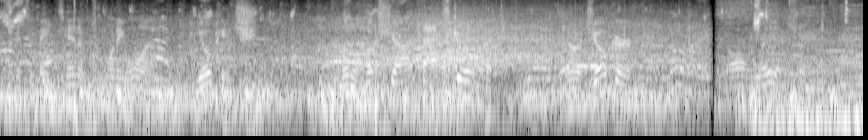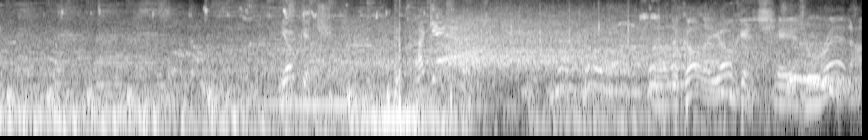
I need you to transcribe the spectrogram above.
Nuggets made 10 of 21. Jokic. Little hook shot. That's good. No, Joker. Jokic. Again! Well, Nikola Jokic is red hot.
